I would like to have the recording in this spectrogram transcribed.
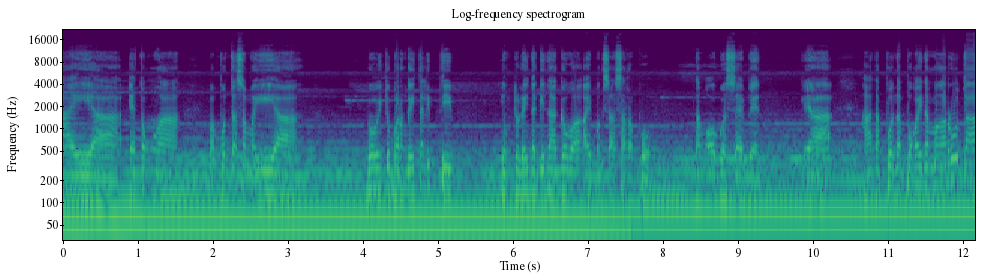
ay ah, etong ah, papunta sa may ah, going to Barangay Taliptip, yung tulay na ginagawa ay magsasara po ng August 7. Kaya hanap po na po kayo ng mga ruta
